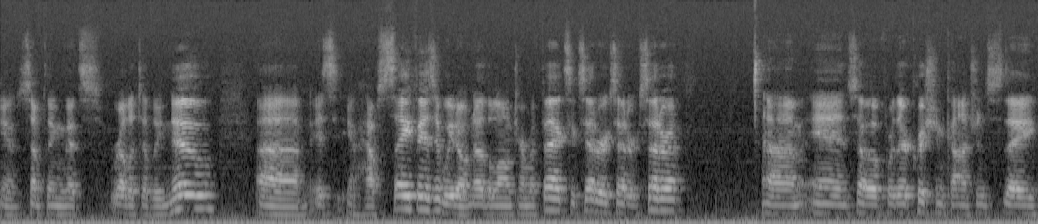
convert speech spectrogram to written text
you know something that's relatively new. Um, it's you know how safe is it? We don't know the long term effects, et cetera, et cetera, et cetera. Um, and so, for their Christian conscience, they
